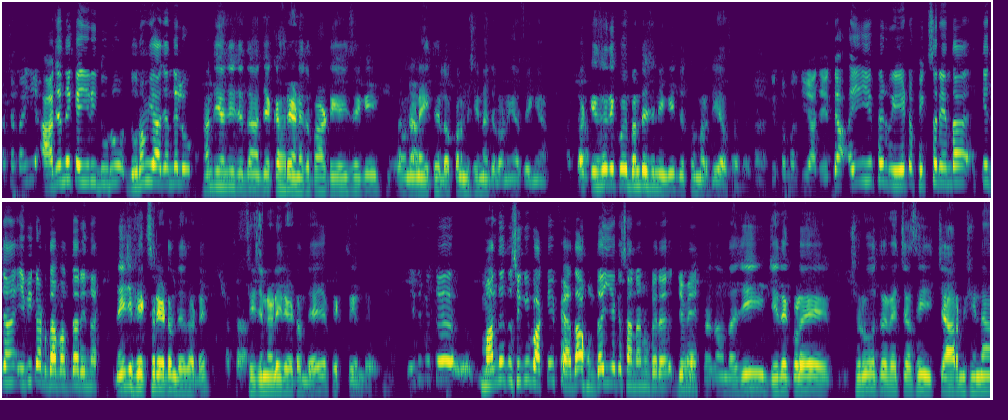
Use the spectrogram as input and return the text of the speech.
ਅੱਛਾ ਭਾਈ ਜੀ ਆ ਜਾਂਦੇ ਕਈ ਵਾਰੀ ਦੂਰੋਂ ਦੂਰੋਂ ਵੀ ਆ ਜਾਂਦੇ ਲੋਕ? ਹਾਂਜੀ ਹਾਂਜੀ ਜਿੱਦਾਂ ਅੱਜ ਇੱਕ ਹਰਿਆਣੇ ਤੋਂ ਪਾਰਟੀ ਆਈ ਸੀਗੀ ਉਹਨਾਂ ਨੇ ਇੱਥੇ ਲੋਕਲ ਮਸ਼ੀਨਾਂ ਚਲਾਉਣੀਆਂ ਸੀਗੀਆਂ। ਤਾਂ ਕਿਸੇ ਦੀ ਕੋਈ ਬੰਦਿਸ਼ ਨਹੀਂ ਗਈ ਜਿੱਥੋਂ ਮਰਜ਼ੀ ਆ ਸਕਦਾ। ਜਿੱਥੋਂ ਮਰਜ਼ੀ ਆ ਜਾਏ ਤਾਂ ਇਹ ਫਿਰ ਰੇਟ ਫਿਕਸ ਰਹਿੰਦਾ ਕਿ ਜਾਂ ਇਹ ਵੀ ਘਟਦਾ ਵੱਧਦਾ ਰਹਿੰਦਾ? ਨਹੀਂ ਜੀ ਫਿਕਸ ਰੇਟ ਹੁੰਦੇ ਸਾਡੇ। ਅੱਛਾ। ਸੀਜ਼ਨਲੀ ਰੇਟ ਹੁੰਦੇ ਆ ਜਾਂ ਫਿਕਸ ਹੀ ਹੁੰਦੇ ਆ। ਇਹਦੇ ਵਿੱਚ ਮੰਨਦੇ ਤੁਸੀਂ ਕਿ ਵਾਕਈ ਫਾਇਦਾ ਹੁੰਦਾ ਹੀ ਹੈ ਕਿਸਾਨਾਂ ਨੂੰ ਫਿਰ ਜਿਵੇਂ ਫਾਇਦਾ ਹੁੰਦਾ ਜੀ ਜਿਹਦੇ ਕੋਲੇ ਸ਼ੁਰੂ ਦੇ ਵਿੱਚ ਅਸੀਂ ਚਾਰ ਮਸ਼ੀਨਾਂ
